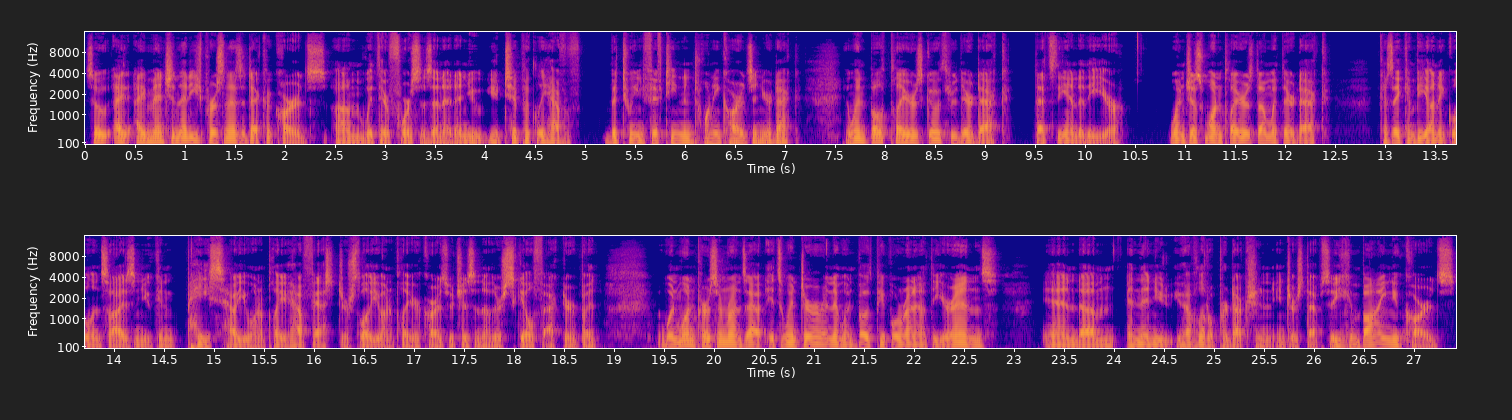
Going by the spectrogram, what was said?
so I, I mentioned that each person has a deck of cards um, with their forces in it. And you, you typically have between 15 and 20 cards in your deck. And when both players go through their deck, that's the end of the year. When just one player is done with their deck, because they can be unequal in size and you can pace how you want to play, how fast or slow you want to play your cards, which is another skill factor. But when one person runs out, it's winter. And then when both people run out, the year ends. And, um, and then you, you have little production interstep. So you can buy new cards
